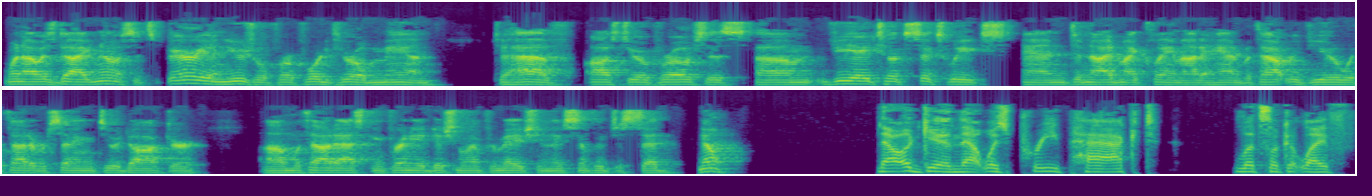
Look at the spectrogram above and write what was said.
when I was diagnosed. It's very unusual for a 43 year old man to have osteoporosis. Um, VA took six weeks and denied my claim out of hand without review, without ever sending it to a doctor, um, without asking for any additional information. They simply just said no. Now, again, that was pre PACT. Let's look at life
